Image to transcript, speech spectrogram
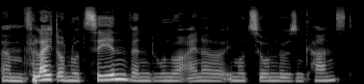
ähm, vielleicht auch nur 10, wenn du nur eine Emotion lösen kannst.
